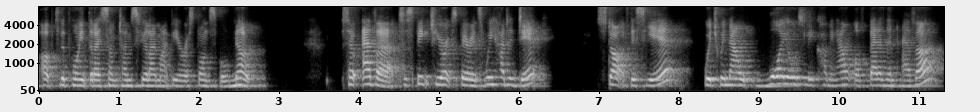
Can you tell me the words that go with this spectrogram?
up to the point that I sometimes feel I might be irresponsible. No. So, Ever, to speak to your experience, we had a dip start of this year, which we're now wildly coming out of better than ever.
